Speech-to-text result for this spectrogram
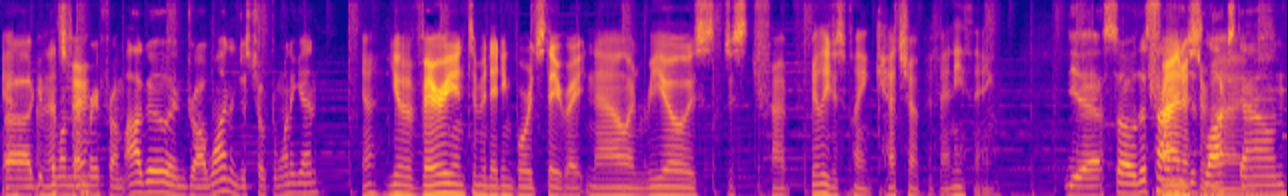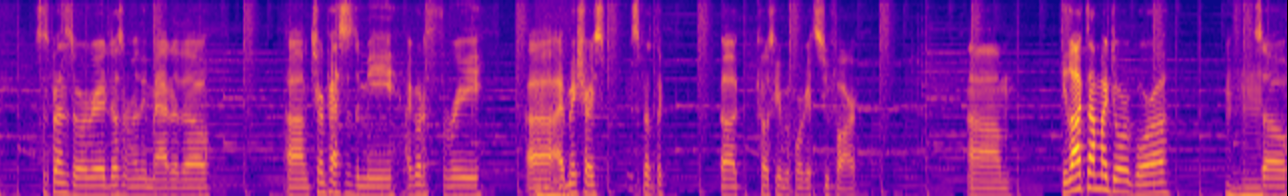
Yeah, uh, I get mean, the one fair. memory from Agu and draw one and just choke the one again. Yeah, you have a very intimidating board state right now, and Ryo is just try- really just playing catch up, if anything. Yeah, so this time he just locks down, suspends doorway. It doesn't really matter though. Um, turn passes to me. I go to three. Uh, I Mhm. make sure I sp- spit the uh, Kosuke before it gets too far. Um, he locked down my Dorugora, Mhm. so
